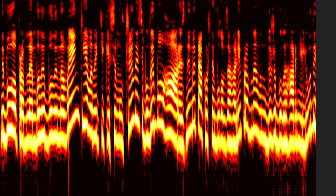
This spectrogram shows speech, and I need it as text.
не було проблем. Були були новенькі, вони тільки всьому вчились. Були болгари. З ними також не було взагалі проблем. Вони дуже були гарні люди.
